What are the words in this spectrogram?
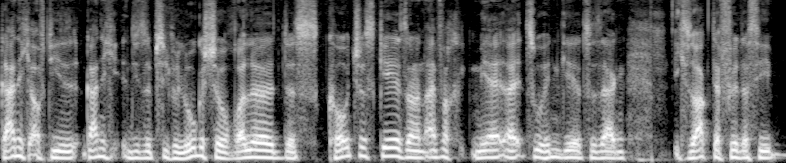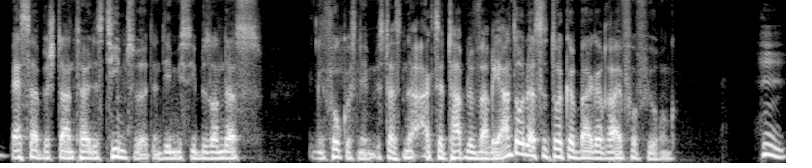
gar nicht auf die, gar nicht in diese psychologische Rolle des Coaches gehe, sondern einfach mehr dazu hingehe zu sagen, ich sorge dafür, dass sie besser Bestandteil des Teams wird, indem ich sie besonders in den Fokus nehme. Ist das eine akzeptable Variante oder ist es Drückebergerei vor Führung? Hm.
